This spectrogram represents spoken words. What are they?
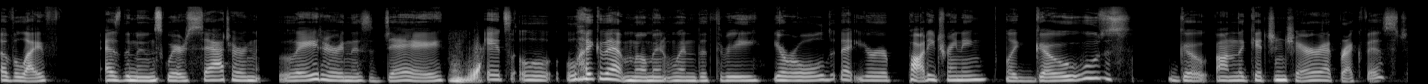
of life as the moon squares Saturn later in this day. It's l- like that moment when the three year old that you're potty training like goes go on the kitchen chair at breakfast.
